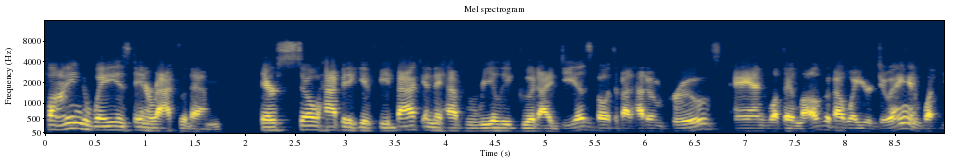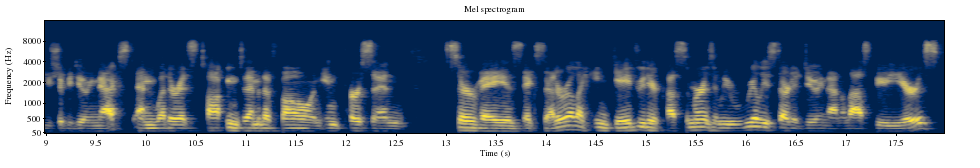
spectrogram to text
find ways to interact with them. They're so happy to give feedback and they have really good ideas both about how to improve and what they love about what you're doing and what you should be doing next. And whether it's talking to them on the phone, in person, surveys, et cetera, like engage with your customers. And we really started doing that in the last few years.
